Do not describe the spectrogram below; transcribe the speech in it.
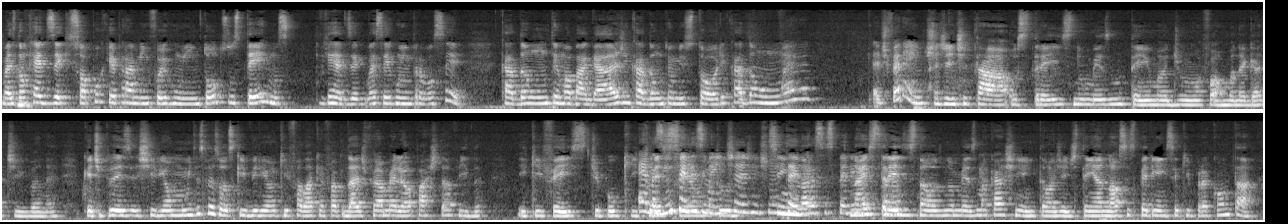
Mas não quer dizer que só porque pra mim foi ruim em todos os termos, quer dizer que vai ser ruim pra você. Cada um tem uma bagagem, cada um tem uma história e cada um é, é diferente. A gente tá os três no mesmo tema de uma forma negativa, né? Porque, tipo, existiriam muitas pessoas que viriam aqui falar que a faculdade foi a melhor parte da vida. E que fez, tipo, o que É, mas cresceu infelizmente a gente não Sim, teve nó- essa experiência. Nós três né? estamos na mesma caixinha, então a gente tem a nossa experiência aqui pra contar.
